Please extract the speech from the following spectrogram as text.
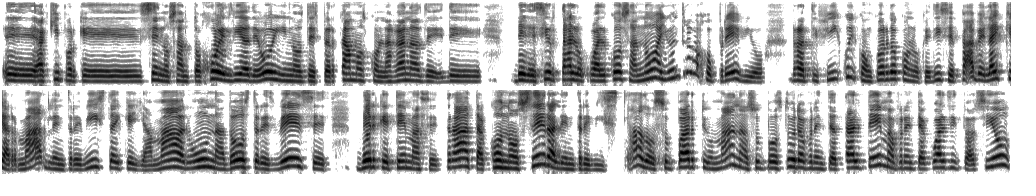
eh, aquí porque se nos antojó el día de hoy y nos despertamos con las ganas de, de, de, decir tal o cual cosa. No, hay un trabajo previo. Ratifico y concuerdo con lo que dice Pavel. Hay que armar la entrevista, hay que llamar una, dos, tres veces, ver qué tema se trata, conocer al entrevistado, su parte humana, su postura frente a tal tema, frente a cuál situación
